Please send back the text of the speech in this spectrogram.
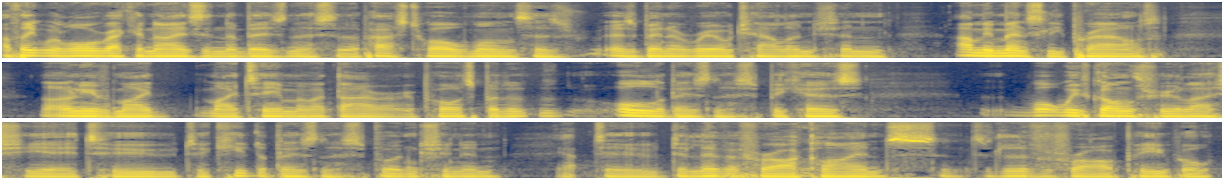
I think we'll all recognise in the business that the past 12 months has, has been a real challenge, and I'm immensely proud not only of my, my team and my direct reports, but all the business because what we've gone through last year to to keep the business functioning, Yep. to deliver for our clients, and to deliver for our people.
